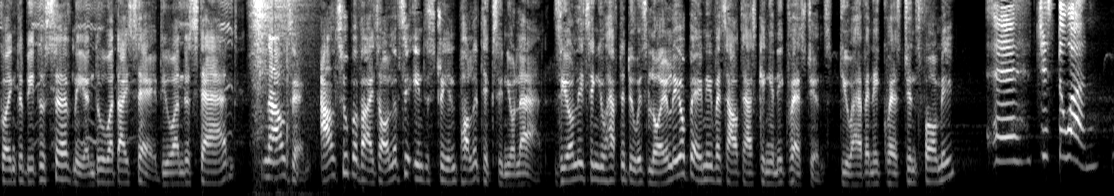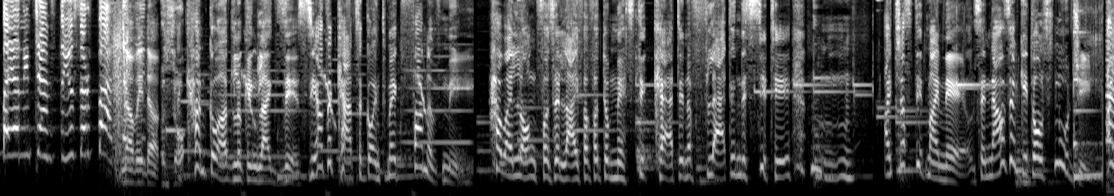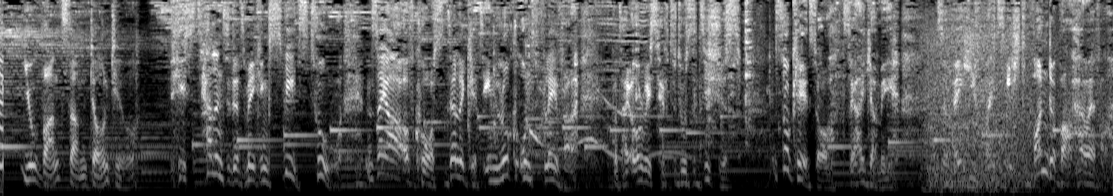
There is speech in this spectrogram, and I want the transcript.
going to be to serve me and do what I say. Do you understand? Now then, I'll supervise all of the industry and politics in your land. The only thing you have to do is loyally obey me without asking any questions. Do you have any questions for me? Uh, just the one. By any chance, do you serve pasta? No, we don't. I can't go out looking like this. The other cats are going to make fun of me. How I long for the life of a domestic cat in a flat in the city. Hmm. I just did my nails, and now they'll get all smoochy. You want some, don't you? He's talented at making sweets, too. They are, of course, delicate in look and flavor. But I always have to do the dishes. It's okay, though. They are yummy. The way he fights echt wunderbar, however.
